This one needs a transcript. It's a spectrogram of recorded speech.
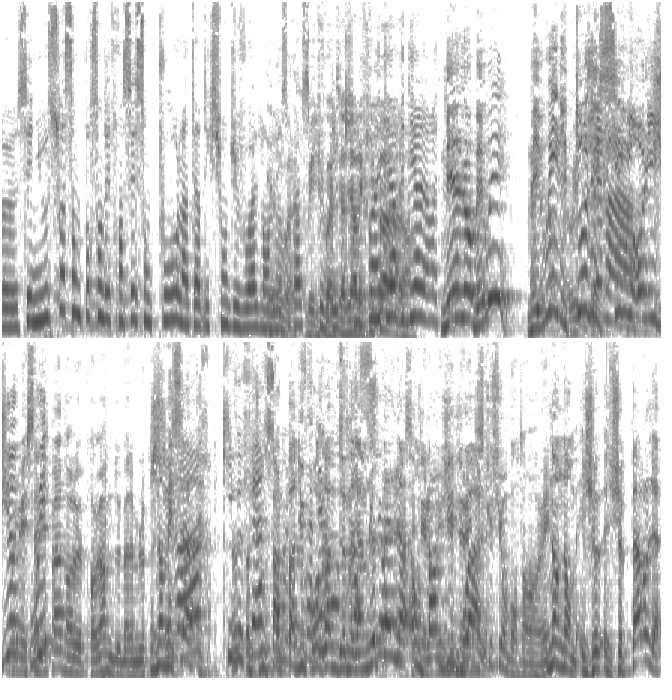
euh, CNews, 60% des Français sont pour l'interdiction du voile dans l'espace public. Il faut interdire la Mais alors, ben oui mais oui, ah tous les signes religieux. Oui, mais ça n'est pas dans le programme de Madame Le Pen. Non, mais ça, qui veut faire je ne parle pas du programme de Madame Le Pen. On parle du voile. discussion pourtant. Non, non, mais je, je parle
